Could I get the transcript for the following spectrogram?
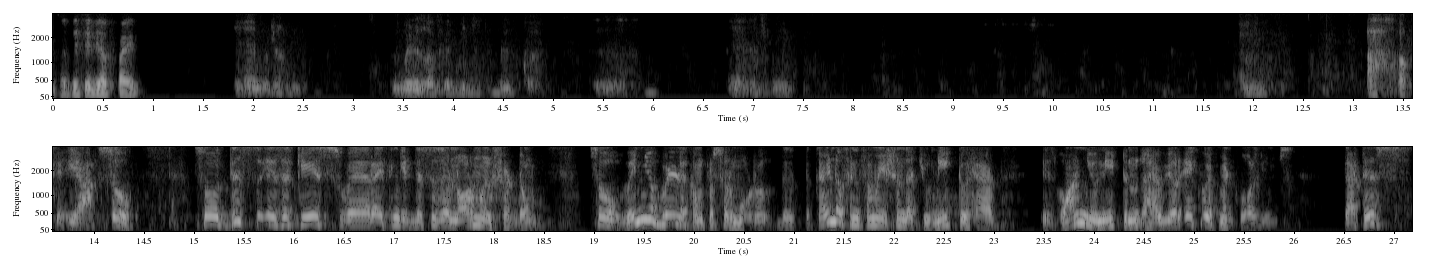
All right, so this is your file. Yeah, middle, middle of it. Ah, okay, yeah. So, so this is a case where I think it, this is a normal shutdown. So when you build a compressor model, the, the kind of information that you need to have is one, you need to have your equipment volumes. That is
